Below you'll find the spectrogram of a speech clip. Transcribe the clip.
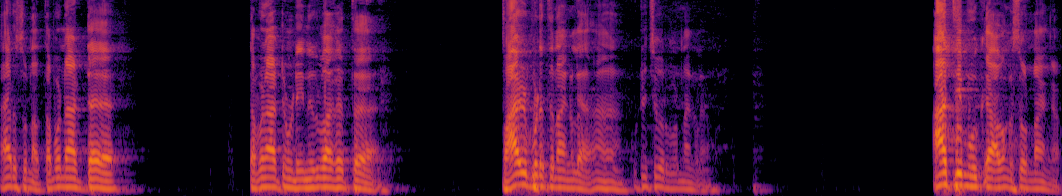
யார் சொன்னா? தமிழ்நாட்டை தமிழ்நாட்டினுடைய நிர்வாகத்தை பாழ்படுத்தினாங்களே? ஆ, குட்டிச்சுவர் பண்ணாங்களே? அதிமுக அவங்க சொன்னாங்க.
